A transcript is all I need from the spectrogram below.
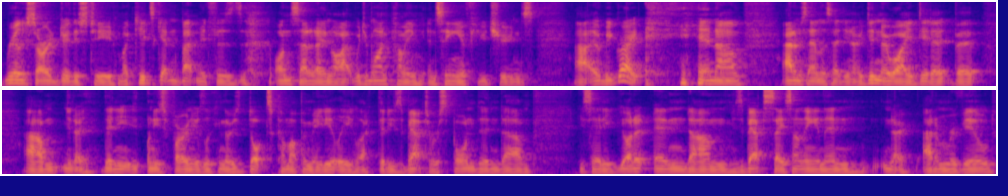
really sorry to do this to you. My kid's getting bat mitzvahs on Saturday night. Would you mind coming and singing a few tunes? Uh, it would be great. And um, Adam Sandler said, you know, he didn't know why he did it, but um, you know, then he, on his phone he was looking those dots come up immediately, like that he's about to respond, and um, he said he got it, and um, he's about to say something, and then you know, Adam revealed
